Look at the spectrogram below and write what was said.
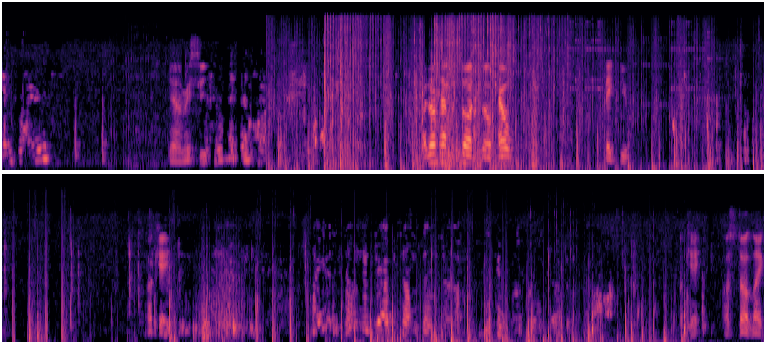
Empire? Yeah, let me see. I don't have a sword, so help. Thank you. Okay, I got something to drop something, so can okay. I'll start like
